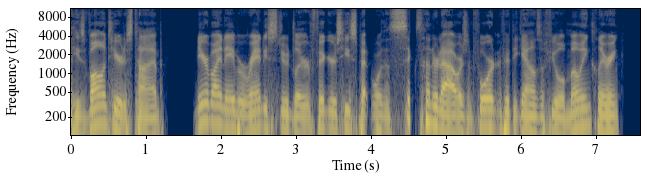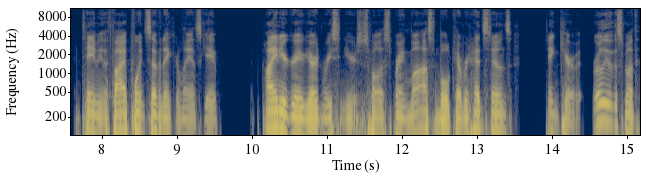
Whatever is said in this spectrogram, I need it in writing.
He's volunteered his time. Nearby neighbor Randy Studler figures he spent more than 600 hours and 450 gallons of fuel mowing, clearing, and taming the 5.7 acre landscape at the Pioneer Graveyard in recent years, as well as spraying moss and mold covered headstones, taking care of it. Earlier this month,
